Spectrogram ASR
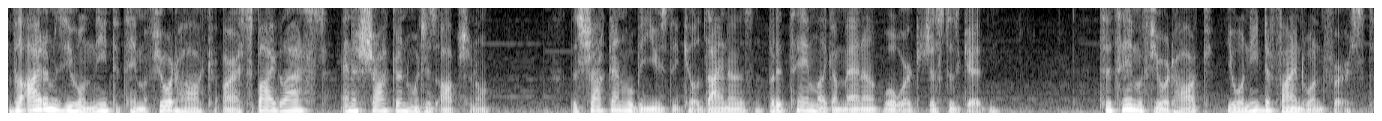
The items you will need to tame a fjordhawk are a spyglass and a shotgun which is optional. The shotgun will be used to kill dinos, but a tame like a mana will work just as good. To tame a fjordhawk, you will need to find one first.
